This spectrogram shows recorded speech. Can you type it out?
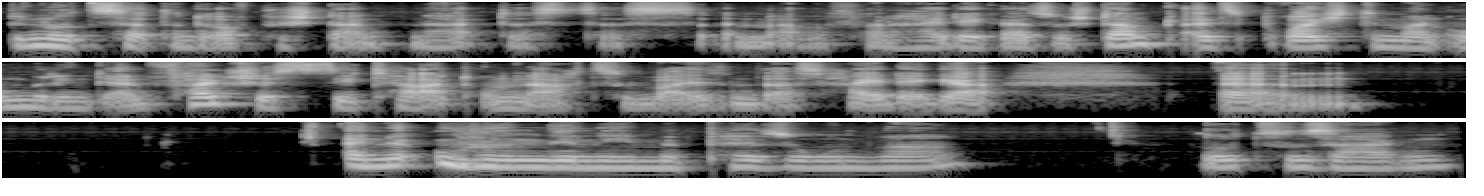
benutzt hat und darauf bestanden hat, dass das ähm, aber von Heidegger so stammt, als bräuchte man unbedingt ein falsches Zitat, um nachzuweisen, dass Heidegger ähm, eine unangenehme Person war, sozusagen.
